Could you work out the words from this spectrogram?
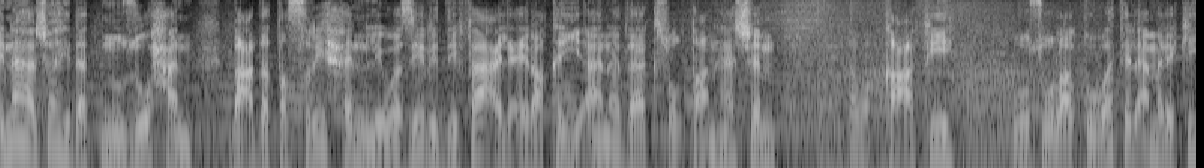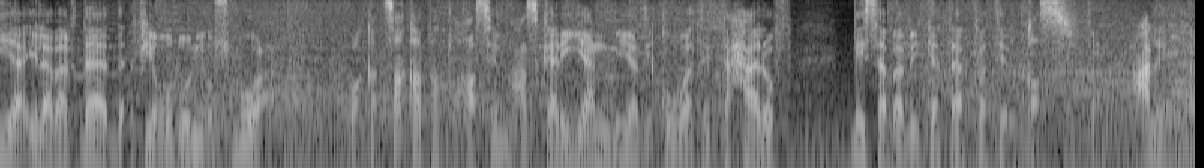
إنها شهدت نزوحا بعد تصريح لوزير الدفاع العراقي آنذاك سلطان هاشم. توقع فيه وصول القوات الأمريكية إلى بغداد في غضون أسبوع. وقد سقطت العاصمة عسكريا بيد قوات التحالف بسبب كثافة القصف عليها.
